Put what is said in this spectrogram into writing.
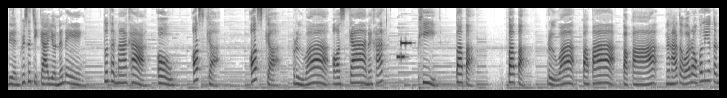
เดือนพฤศจิกายนนั่นเอง ตัวถัดมาค่ะ O Oscar Oscar หรือว่า Oscar นะคะ P Papa Papa หรือว่าป้าป้าป้าป้านะคะ แต่ว่าเราก็เรียกกัน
